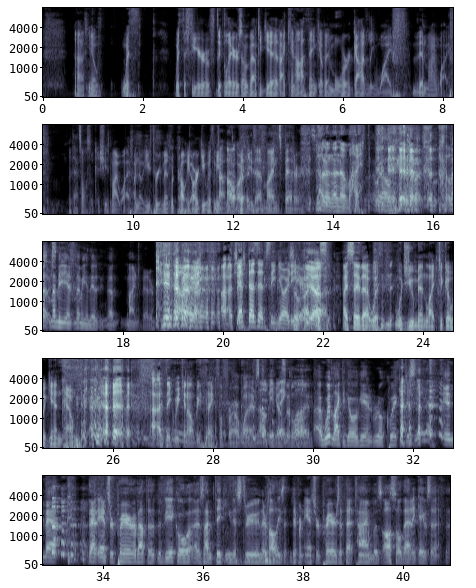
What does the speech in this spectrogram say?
Uh, you know, with with the fear of the glares I'm about to get, I cannot think of a more godly wife than my wife. But that's also because she's my wife. I know you three men would probably argue with me on I'll that. but- argue that mine's better. No, no, no, no, mine. Well, let, let- let me let me in the uh, mine's better. okay. I, I think Jeff does have seniority So here. I, I Yeah. s- I say that with, would you men like to go again now? I I think we can all be thankful for our wives all be keeping us in thankful. line. I would like to go again real quick and just in that that answered prayer about the, the vehicle as I'm thinking this through and there's all these different answered prayers at that time was also that it gave us a, a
